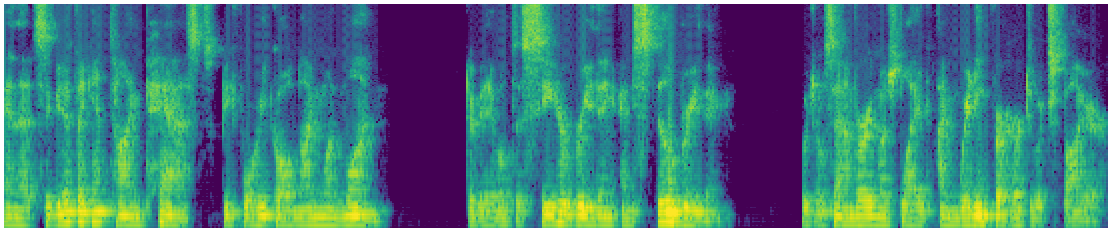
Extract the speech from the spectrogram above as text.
and that significant time passed before he called 911 to be able to see her breathing and still breathing, which will sound very much like I'm waiting for her to expire.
